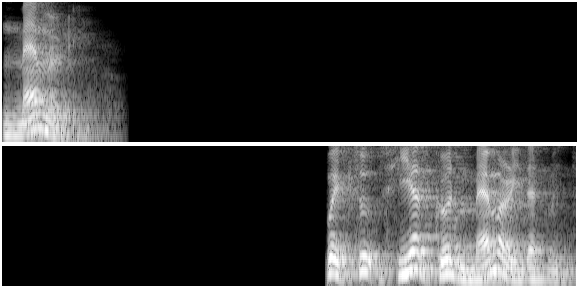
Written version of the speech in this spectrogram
Memory. Wait, so he has good memory, that means.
